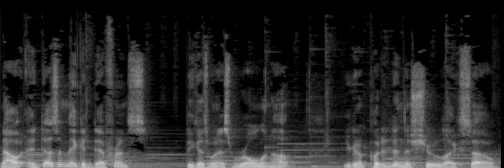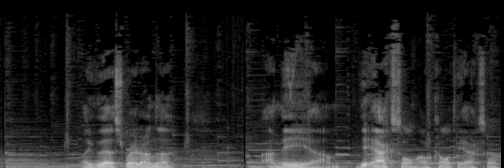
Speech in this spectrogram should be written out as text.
Now, it doesn't make a difference because when it's rolling up, you're gonna put it in the shoe like so, like this, right on the on the um, the axle. I'll call it the axle,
